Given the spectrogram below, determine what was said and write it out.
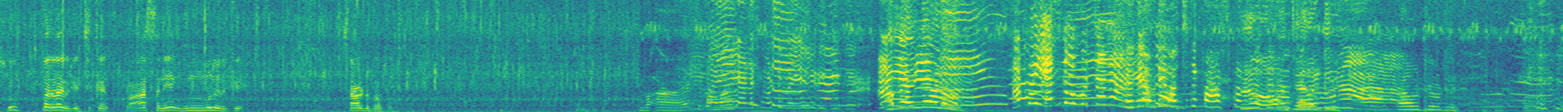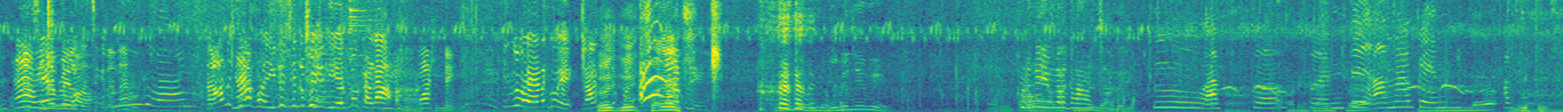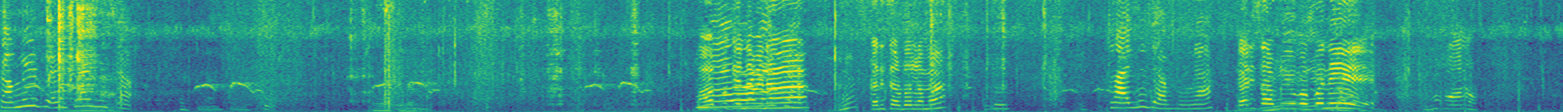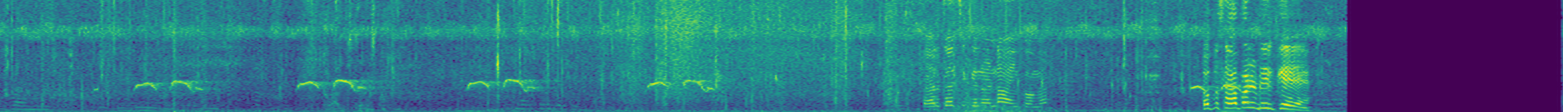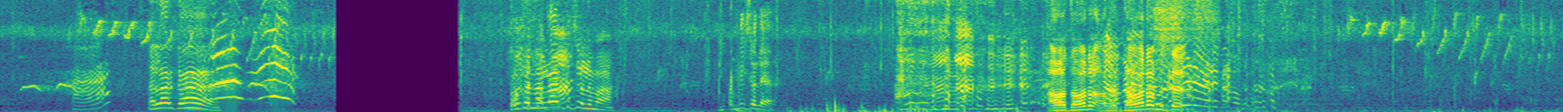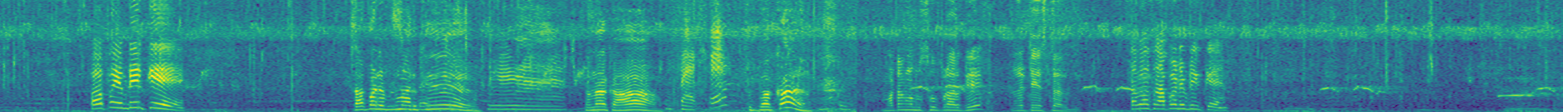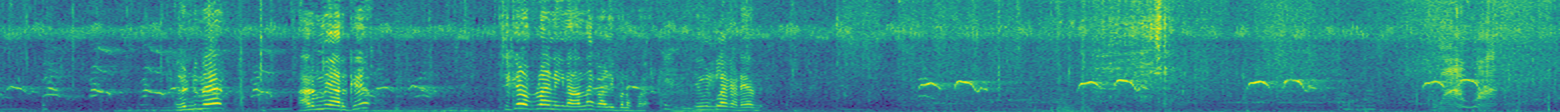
சூப்பராக இருக்குது சிக்கன் வாசனையே கும்முன்னு இருக்குது சாப்பிட்டு பார்ப்போம். எனக்கு கொடுங்க இவங்களுக்கு நான் வச்சு ம், அப்போ வந்து அம்மா பெண் தமிழ் பெண் பாப்புக்கு என்ன வேணும்? கறி சாப்பிடலாமா? கறி சாப்பிடுவியோ பாப்பா நீ? யாருக்கா சிக்கன் வேணா வாங்கிக்கோங்க. பாப்பு சாப்பாடு எப்படி இருக்கு? நல்லா இருக்கா? பாப்பா நல்லா இருக்கு சொல்லுமா. அப்படி சொல்லு. அவ தவிர அதை தவிர மித்த. பாப்பா எப்படி இருக்கு? சாப்பாடு எப்படிமா இருக்கு? அண்ணாக்கா? துப்பாக்கா. மட்டன் குழம்பு சூப்பராக இருக்கு. நல்லா டேஸ்ட்டாக இருக்கு. சபா சாப்பாடு எப்படி இருக்கு? ரெண்டுமே அருமையாக இருக்கு. சிக்கனை ஃபுல்லாக இன்னைக்கு நான் தான் காலி பண்ண போறேன். இவங்களுக்குலாம் கிடையாது.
